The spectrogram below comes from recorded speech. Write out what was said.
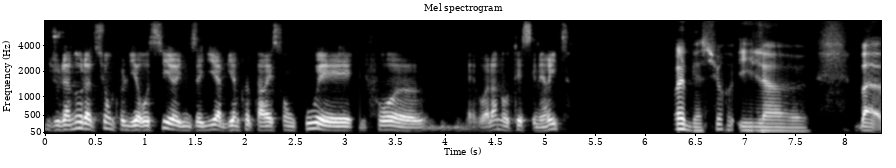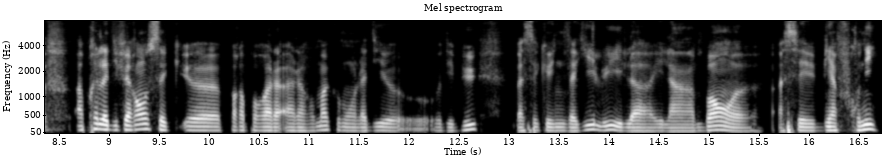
Giuliano, là-dessus, on peut le dire aussi, il nous a dit a bien préparé son coup et il faut ben, voilà, noter ses mérites. Oui, bien sûr. Il a, bah, après, la différence, c'est que par rapport à la, Roma, comme on l'a dit au, début, bah, c'est que Inzaghi, lui, il a, il a un banc assez bien fourni.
